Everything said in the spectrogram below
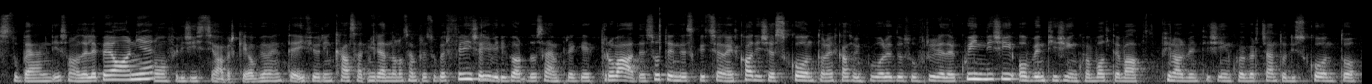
stupendi, sono delle peonie, sono felicissima perché ovviamente i fiori in casa mi rendono sempre super felice, io vi ricordo sempre che trovate sotto in descrizione il codice sconto nel caso in cui volete usufruire del 15 o 25, a volte va fino al 25% di sconto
